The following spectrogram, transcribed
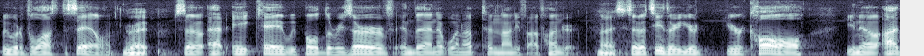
we would have lost the sale. Right. So at 8K, we pulled the reserve, and then it went up to 9,500. Nice. So it's either your your call. You know, I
